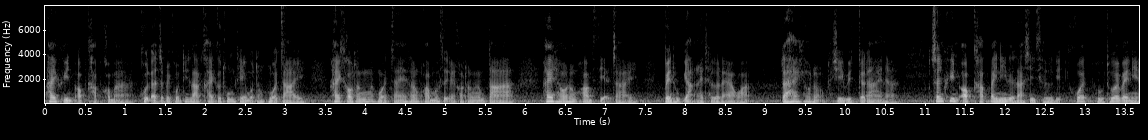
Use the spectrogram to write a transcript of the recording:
ไพ่ Queen of Cup เข้ามา คุณอาจจะเป็นคนที่รักใครก็ทุ่มเทหมดทั้งหัวใจ ให้เขาทั้งหัวใจให้ทั้งความรู้สึกให้เขาทั้งน้ำตา ให้เขาทั้งความเสียใจ เป็นทุกอย่างให้เธอแล้วอะและให้เขาทั้งชีวิตก็ได้นะฉัน Queen of Cup ใบนี้หรือราชินีถือถ้วยถือถ้วยใบนี้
